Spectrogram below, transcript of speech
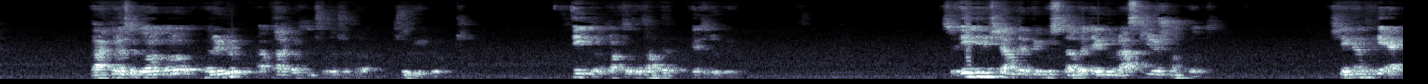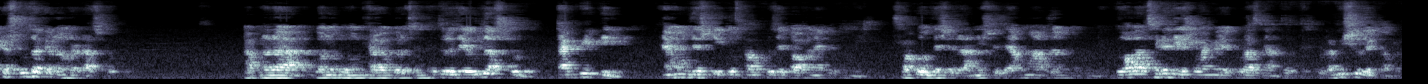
বড় বড় ছোট ছোট এই তো পার্থক্য আমাদের এই জিনিসটা আমাদেরকে বুঝতে হবে যে রাষ্ট্রীয় সম্পদ, সেখান থেকে একটা সুতা কেন আমরা করব? আপনারা গণভবন খেলাও করেছেন, ভেতরে যে উল্লাস করব, তাকবির দিন এমন দেশকে কোথাও খুঁজে পাওয়া না সকল দেশের রানী সেজে আমার জন্মভূমি গলা ছেড়ে দিয়ে সবাই মিলে কোরআন গান করতে, গোটা বিশ্ব দেখতে আমরা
